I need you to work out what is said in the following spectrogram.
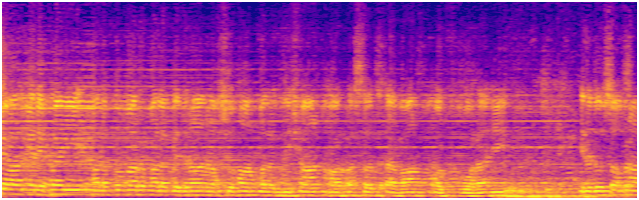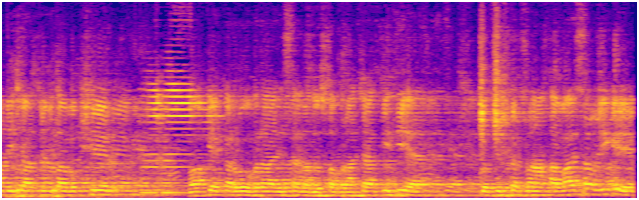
چار طریقے نام ملک عمر ملک ادران اور سبحان ملک نشان اور اسد، ایوان اور فورانی۔ انہیں دو سفرانی چاہت میں مطابق شیر۔ واقع کر وہ غرار اس طرح دوستہ پرانی چاہت کی تھی ہے کوشش کرتا ہوں، آواز صاحب جی کے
